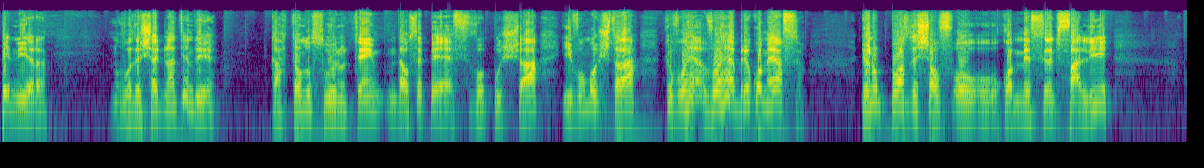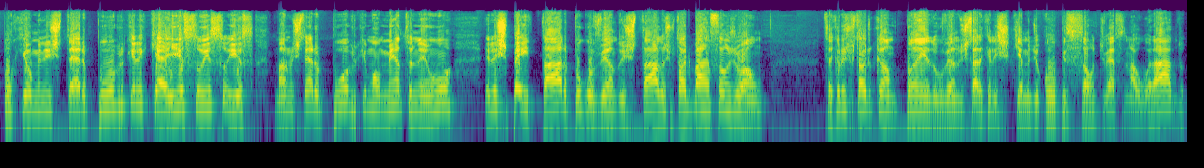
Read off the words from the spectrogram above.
peneira. Não vou deixar de não atender. Cartão do SUS não tem, me dá o CPF. Vou puxar e vou mostrar que eu vou, re, vou reabrir o comércio. Eu não posso deixar o, o, o comerciante falir porque o Ministério Público ele quer isso, isso, isso. Mas o Ministério Público, em momento nenhum, eles peitaram para o governo do Estado o Hospital de Barra São João. Se aquele hospital de campanha do governo do estado, aquele esquema de corrupção, tivesse inaugurado,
